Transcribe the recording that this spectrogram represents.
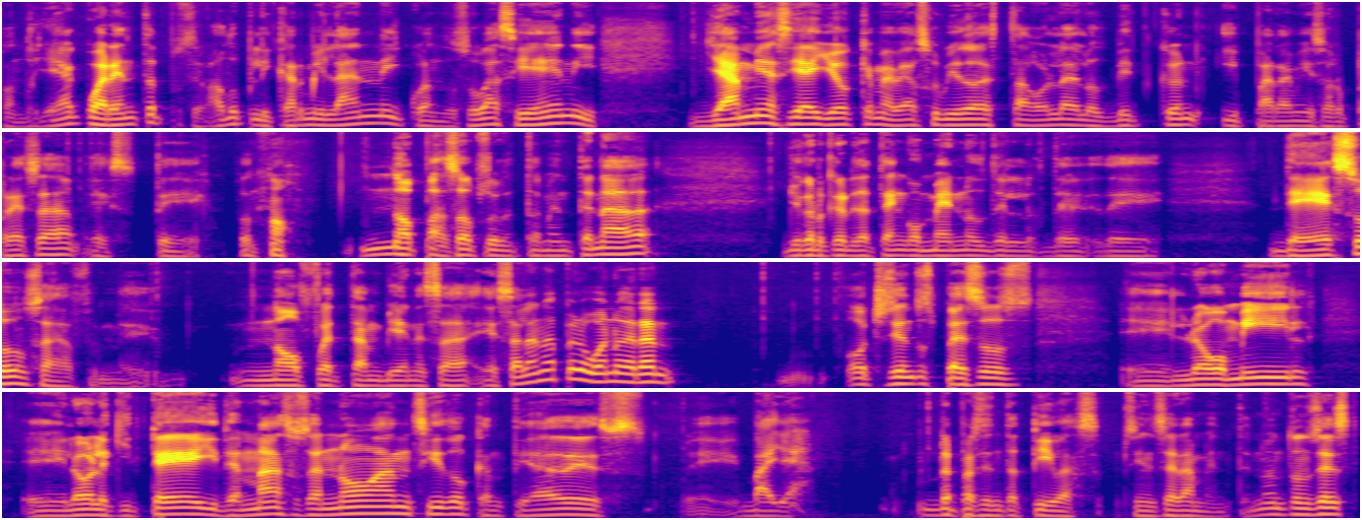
cuando llegue a 40, pues se va a duplicar mi lana y cuando suba a 100 y ya me hacía yo que me había subido a esta ola de los Bitcoin y para mi sorpresa, este, pues no, no pasó absolutamente nada. Yo creo que ahorita tengo menos de de eso, o sea, no fue tan bien esa, esa lana, pero bueno, eran 800 pesos, eh, luego 1000, eh, luego le quité y demás, o sea, no han sido cantidades, eh, vaya, representativas, sinceramente, ¿no? Entonces,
